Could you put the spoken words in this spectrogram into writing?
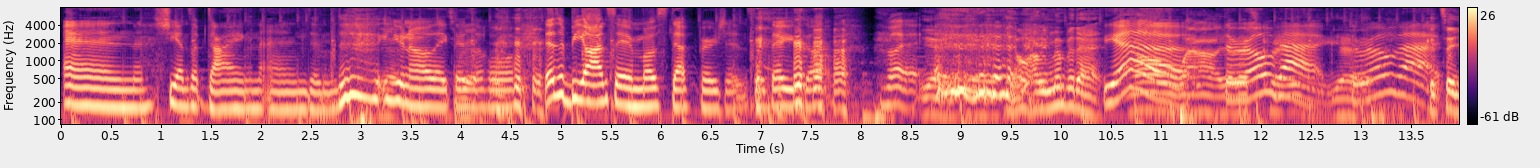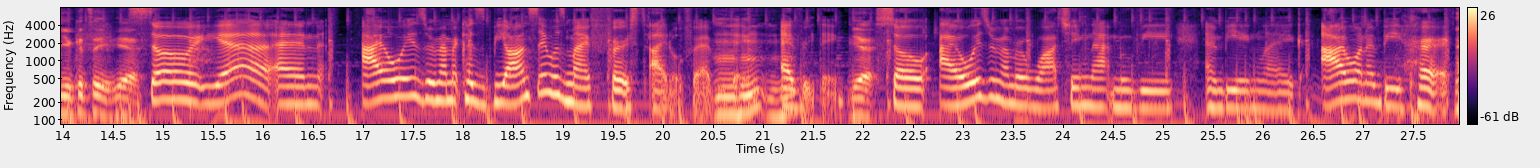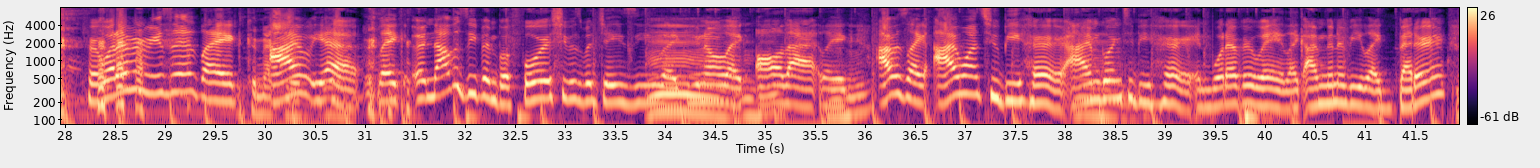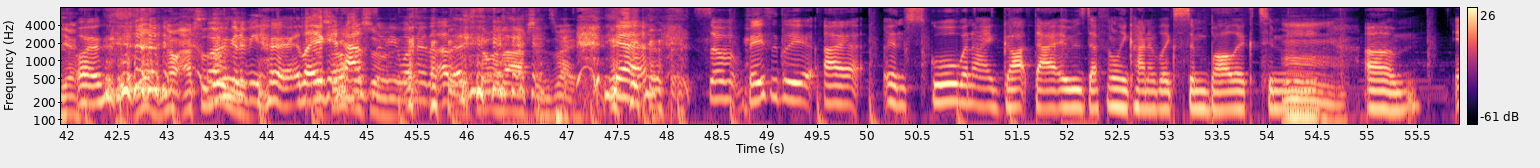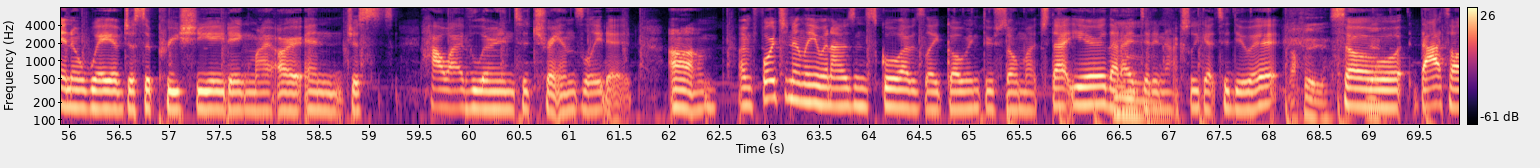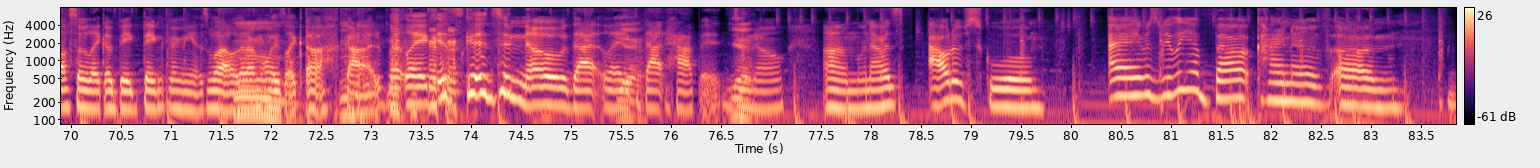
And she ends up dying in the end, and you know, like there's a whole there's a Beyonce and Mos Def version. So there you go. But Yeah, yeah. Yo, I remember that. yeah, Oh wow. Throwback. Yeah. throwback. Continue. Continue. Yeah. So yeah, and I always remember because Beyonce was my first idol for everything, mm-hmm, mm-hmm. everything. Yeah. So I always remember watching that movie and being like, I want to be her for whatever reason. Like Connected, I, yeah, yeah. like, and that was even before she was with Jay Z. like you mm, know, like Mm-hmm. all that. Like mm-hmm. I was like, I want to be her. I'm mm. going to be her in whatever way. Like I'm gonna be like better. Yeah. Or Yeah, no, or I'm gonna be her. Like Sure, it has sure. to be one or the other. no other options, right? yeah. So basically, I in school when I got that, it was definitely kind of like symbolic to me, Mm. um, in a way of just appreciating my art and just how I've learned to translate it. Um, unfortunately, when I was in school, I was like going through so much that year that I didn't actually get to do it. Mm. I feel you. So that's also like a big thing for me as well. That I'm always like, oh God. But like, it's good to know that like Mm-hmm. Yeah. that happens. Yeah. You know, um, when I was out of school, I was really about kind of um,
